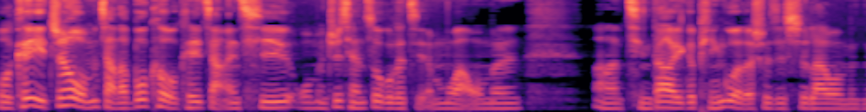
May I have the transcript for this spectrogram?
我可以之后我们讲到播客，我可以讲一期我们之前做过的节目啊。我们啊请到一个苹果的设计师来，我们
